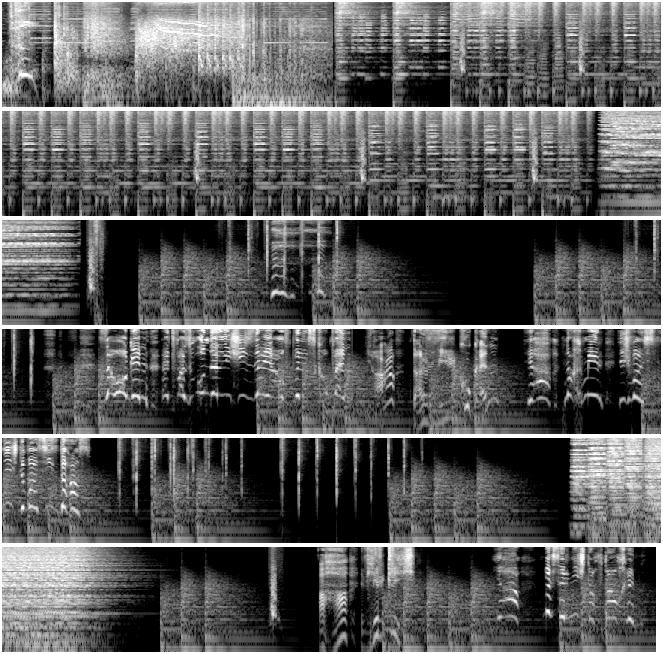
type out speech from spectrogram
Ha ha ha! Saugen! Etwas Wunderliches sehe auf Periskopen! Ja, darf wir gucken? Ja, nach mir! Ich weiß nicht, was ist das? Aha, wirklich? Ja, besser nicht auftauchen!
